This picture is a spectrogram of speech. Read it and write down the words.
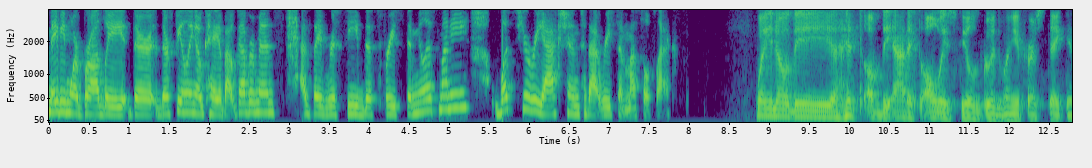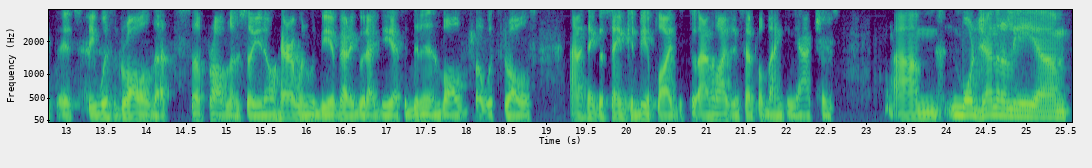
maybe more broadly, they're, they're feeling okay about governments as they've received this free stimulus money. What's your reaction to that recent muscle flex? Well, you know, the hit of the addict always feels good when you first take it. It's the withdrawal that's the problem. So, you know, heroin would be a very good idea if it didn't involve uh, withdrawals. And I think the same can be applied to analyzing central banking actions. Um, more generally, um,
